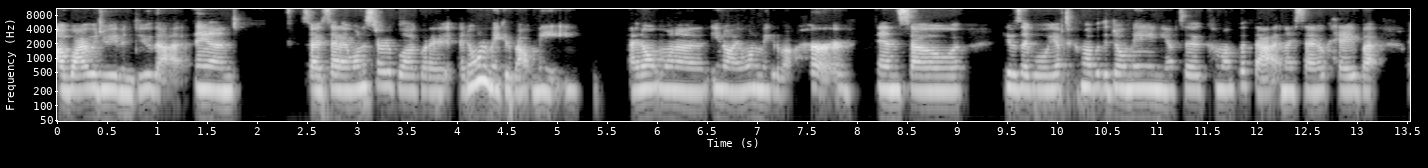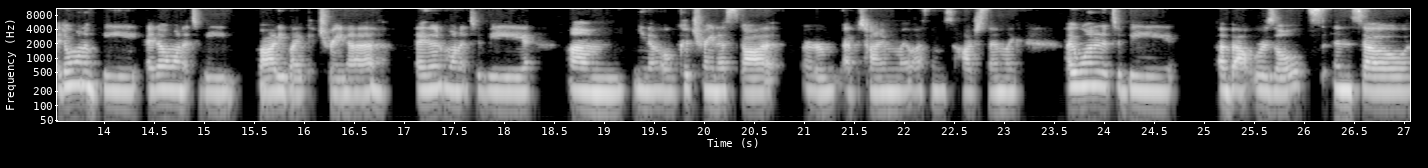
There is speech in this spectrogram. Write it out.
uh, why would you even do that? And so i said i want to start a blog but i, I don't want to make it about me. I don't want to you know i want to make it about her and so he was like, Well, you have to come up with a domain. You have to come up with that. And I said, Okay, but I don't want to be, I don't want it to be Body by Katrina. I didn't want it to be, um, you know, Katrina Scott, or at the time my last name was Hodgson. Like, I wanted it to be about results. And so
